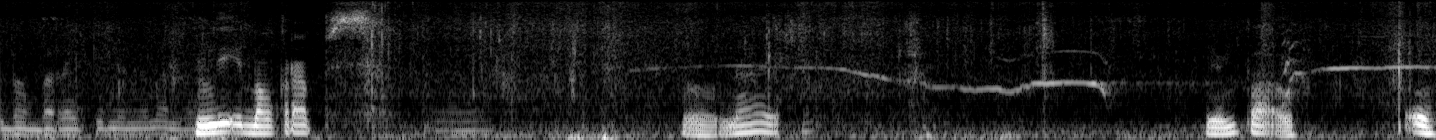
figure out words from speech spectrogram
Ibang variety na naman. no? Hindi ibang crops. Oh, na. Yun pa oh. Oh,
